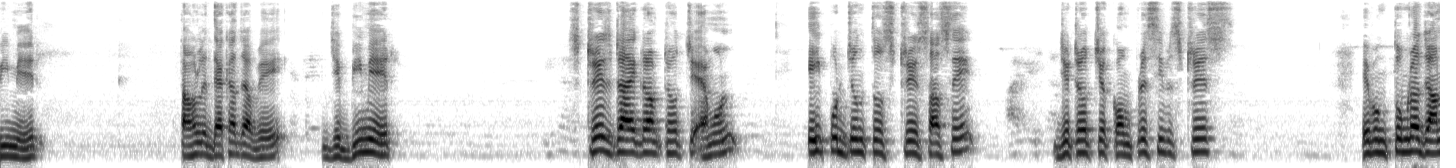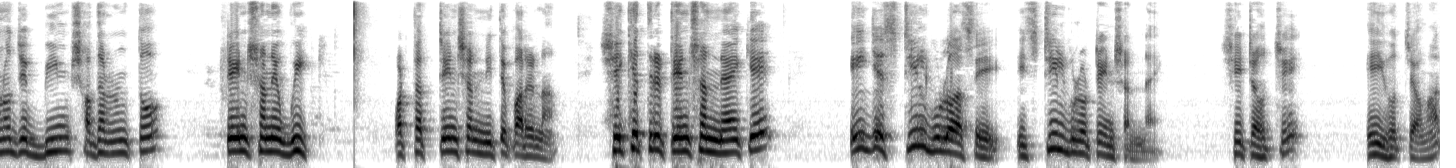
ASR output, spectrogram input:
বিমের, তাহলে দেখা যাবে যে বিমের স্ট্রেস ডায়াগ্রামটা হচ্ছে এমন। এই পর্যন্ত স্ট্রেস আছে, যেটা হচ্ছে কম্প্রেসিভ স্ট্রেস এবং তোমরা জানো যে বিম সাধারণত টেনশনে উইক অর্থাৎ টেনশন নিতে পারে না। সেই ক্ষেত্রে টেনশন নেয় কে? এই যে স্টিলগুলো আছে, এই স্টিলগুলো টেনশন নেয়। সেটা হচ্ছে, এই হচ্ছে আমার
